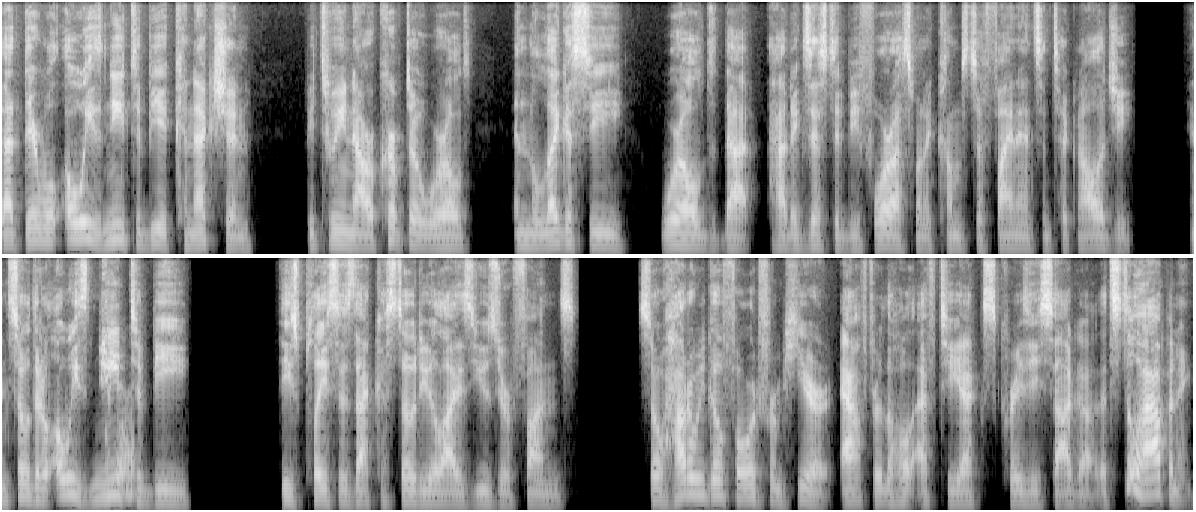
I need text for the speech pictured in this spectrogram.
that there will always need to be a connection between our crypto world and the legacy world that had existed before us when it comes to finance and technology. And so there'll always need to be these places that custodialize user funds. So how do we go forward from here after the whole FTX crazy saga? That's still happening.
